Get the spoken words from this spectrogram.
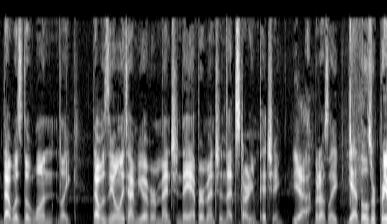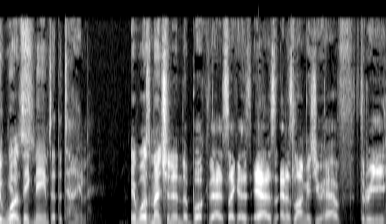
That was the one like that was the only time you ever mentioned they ever mentioned that starting pitching. Yeah, But I was like, yeah, those were pretty good, was- big names at the time. It was mentioned in the book that it's like, as, yeah, as, and as long as you have three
